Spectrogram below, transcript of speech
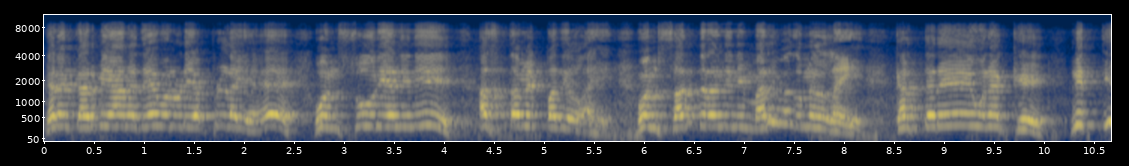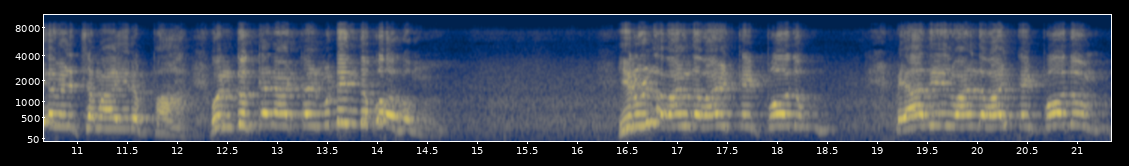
எனக்கு அருமையான தேவனுடைய பிள்ளையே உன் சூரியனினி அஸ்தமிப்பதில்லை உன் சந்திரனினி மறைவதும் இல்லை கர்த்தரே உனக்கு நித்திய வெளிச்சமாயிருப்பார். உன் துக்க நாட்கள் முடிந்து போகும். இருள்ள வாழ்ந்த வாழ்க்கை போதும். வியாதியில் வாழ்ந்த வாழ்க்கை போதும்.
